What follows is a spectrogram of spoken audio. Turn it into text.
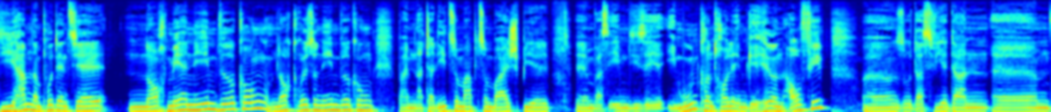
Die haben dann potenziell noch mehr Nebenwirkungen, noch größere Nebenwirkungen beim Natalizumab zum Beispiel, ähm, was eben diese Immunkontrolle im Gehirn aufhebt äh, so dass wir dann ähm,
